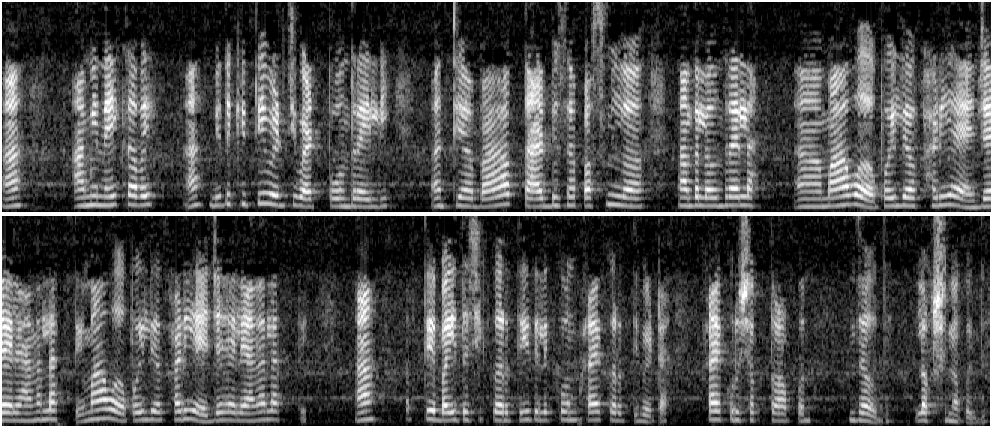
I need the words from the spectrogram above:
हां? आम्ही नाही का बाई? हां? मी तर किती वेळची वाट पाहून राहिली. आणि त्या बाप आठ दिवसापासून ल- नांदा लावून राहिला. माव मावं पहिली अखाडी आहे जयाला आणायला लागते. माव पहिली अखाडी आहे जयाला आणायला लागते. हां? ते बाई तशी करते त्याला कोण काय करते बेटा? काय करू शकतो आपण? जाऊ दे लक्ष नको देऊ.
